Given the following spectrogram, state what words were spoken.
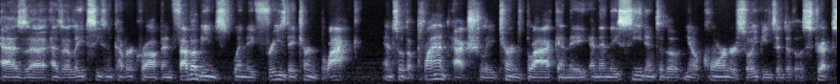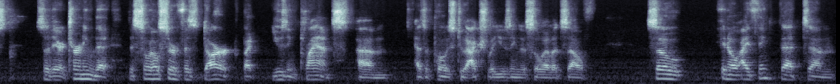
as a, as a late season cover crop. And faba beans, when they freeze, they turn black. And so the plant actually turns black and they and then they seed into the you know corn or soybeans into those strips. So they're turning the, the soil surface dark, but using plants um, as opposed to actually using the soil itself. So, you know, I think that, um,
